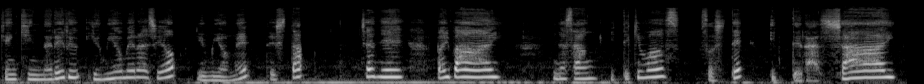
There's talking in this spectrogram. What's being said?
元気になれる弓嫁ラジオ、弓嫁でした。じゃあね、バイバイ。皆さん、行ってきます。そして、行ってらっしゃい。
